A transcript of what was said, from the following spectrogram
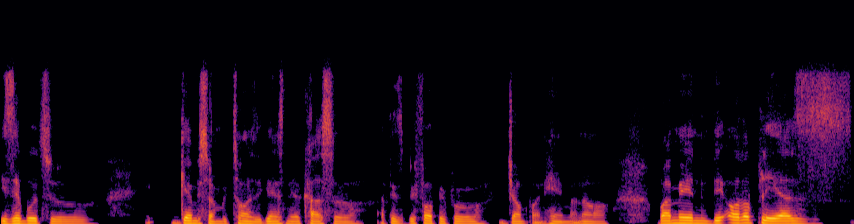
he's able to get me some returns against Newcastle. At least before people jump on him and all. But I mean, the other players,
